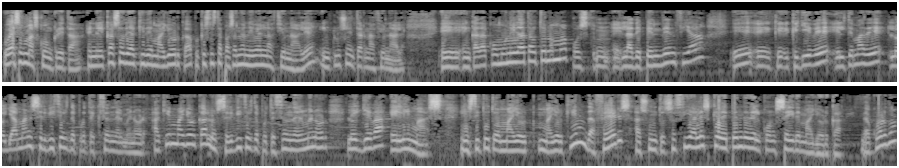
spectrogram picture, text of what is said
Voy a ser más concreta. En el caso de aquí de Mallorca, porque esto está pasando a nivel nacional, ¿eh? incluso internacional, eh, en cada comunidad autónoma, pues mm, eh, la dependencia eh, eh, que, lleve el tema de, lo llaman servicios de protección del menor. Aquí en Mallorca, los servicios de protección del menor los lleva el IMAS, Instituto Mallor- Mallorquín de Affairs, Asuntos Sociales, que depende del Consejo de Mallorca. ¿De acuerdo?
